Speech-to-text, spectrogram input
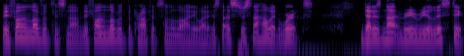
They fall in love with Islam. They fall in love with the Prophet It's, that's just not how it works. That is not very realistic.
